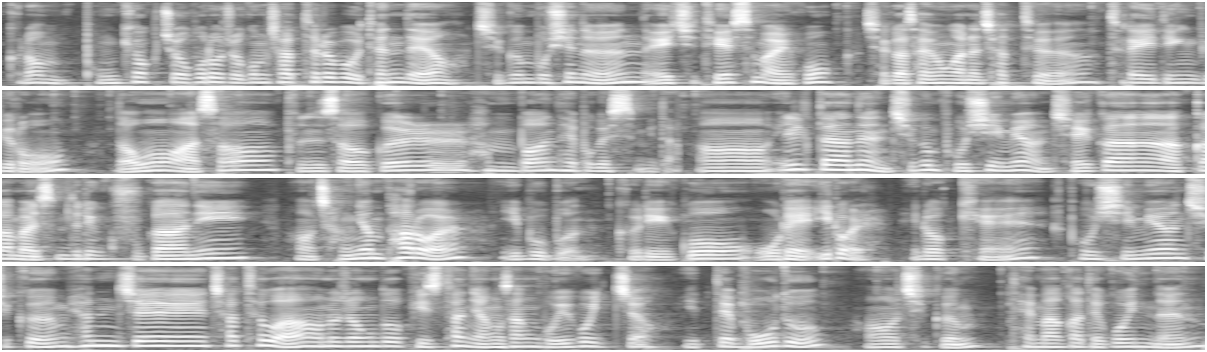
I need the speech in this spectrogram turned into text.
그럼 본격적으로 조금 차트를 볼 텐데요. 지금 보시는 HTS 말고 제가 사용하는 차트 트레이딩 뷰로 넘어와서 분석을 한번 해보겠습니다. 어, 일단은 지금 보시면 제가 아까 말씀드린 구간이 어, 작년 8월 이 부분 그리고 올해 1월 이렇게 보시면 지금 현재 차트와 어느 정도 비슷한 양상 보이고 있죠. 이때 모두 어, 지금 테마가 되고 있는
